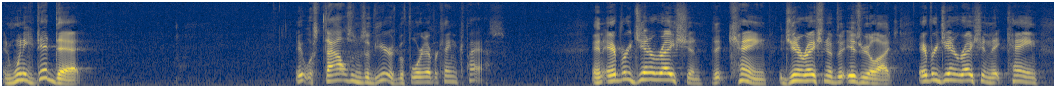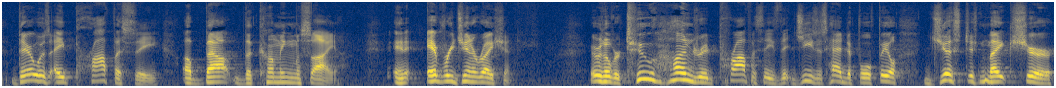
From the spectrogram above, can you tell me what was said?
And when he did that, it was thousands of years before it ever came to pass. And every generation that came, the generation of the Israelites, every generation that came, there was a prophecy about the coming Messiah. In every generation. There was over 200 prophecies that Jesus had to fulfill just to make sure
